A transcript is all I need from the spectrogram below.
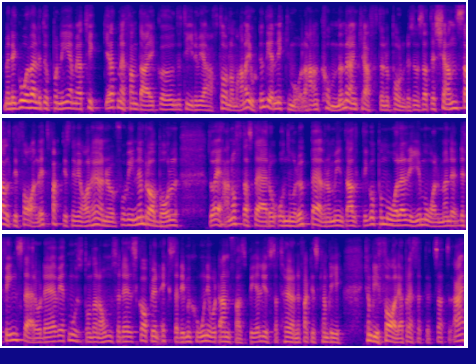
men det går väldigt upp och ner. Men jag tycker att med van Dijk och under tiden vi har haft honom. Han har gjort en del nickmål och han kommer med den kraften och pondusen. Så att det känns alltid farligt faktiskt när vi har hörnor. Får vi in en bra boll då är han oftast där och, och når upp även om det inte alltid går på mål eller i mål. Men det, det finns där och det vet motståndarna om. Så det skapar ju en extra dimension i vårt anfallsspel just att hörnor faktiskt kan bli, kan bli farliga på det sättet. Så att, nej,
